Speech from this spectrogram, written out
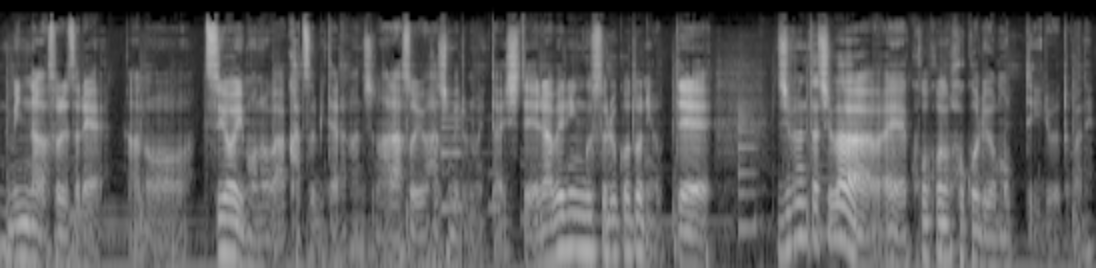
みんながそれぞれあの強いものが勝つみたいな感じの争いを始めるのに対してラベリングすることによって自分たちは、えー、ここの誇りを持っているとかね、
